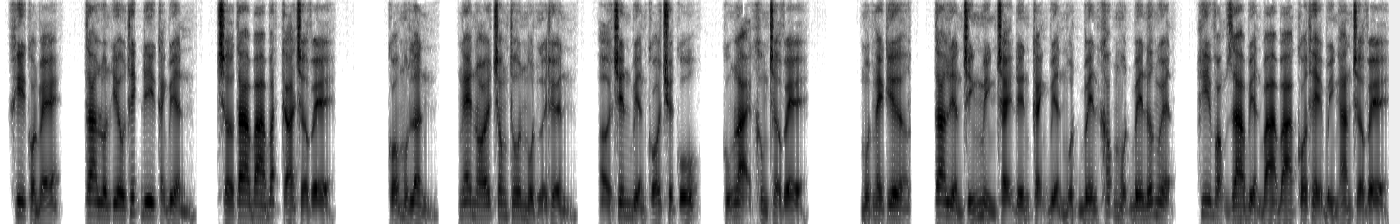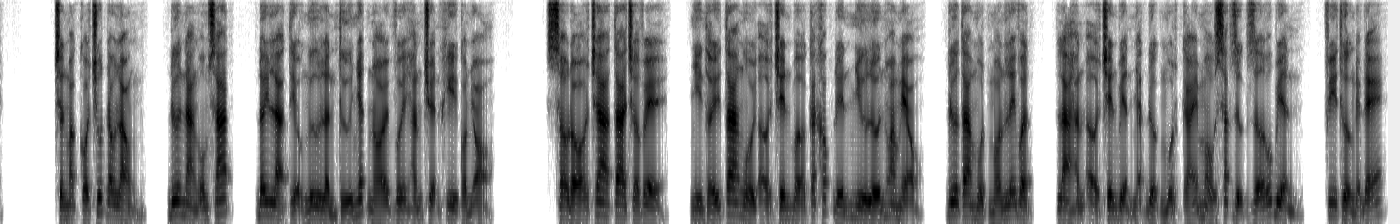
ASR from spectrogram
Khi còn bé, ta luôn yêu thích đi cạnh biển, chờ ta ba bắt cá trở về. Có một lần, nghe nói trong thôn một người thuyền, ở trên biển có chuyện cố, cũng lại không trở về. Một ngày kia, ta liền chính mình chạy đến cạnh biển một bên khóc một bên ước nguyện hy vọng ra biển ba ba có thể bình an trở về. Trần mặc có chút đau lòng, đưa nàng ôm sát, đây là tiểu ngư lần thứ nhất nói với hắn chuyện khi còn nhỏ. Sau đó cha ta trở về, nhìn thấy ta ngồi ở trên bờ cắt khóc đến như lớn hoa mèo, đưa ta một món lễ vật, là hắn ở trên biển nhặt được một cái màu sắc rực rỡ ốc biển, phi thường đẹp đẽ.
